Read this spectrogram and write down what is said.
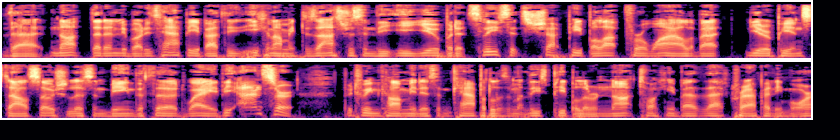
that not that anybody's happy about the economic disasters in the EU, but at least it's shut people up for a while about European style socialism being the third way, the answer between communism and capitalism. At least people are not talking about that crap anymore.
